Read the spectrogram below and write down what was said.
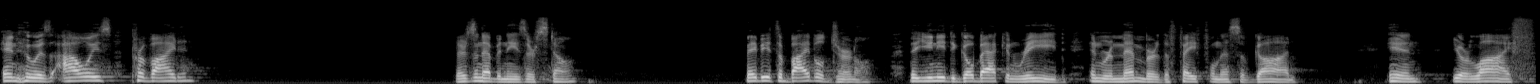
and who is always provided? There's an Ebenezer stone. Maybe it's a Bible journal that you need to go back and read and remember the faithfulness of God in your life.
